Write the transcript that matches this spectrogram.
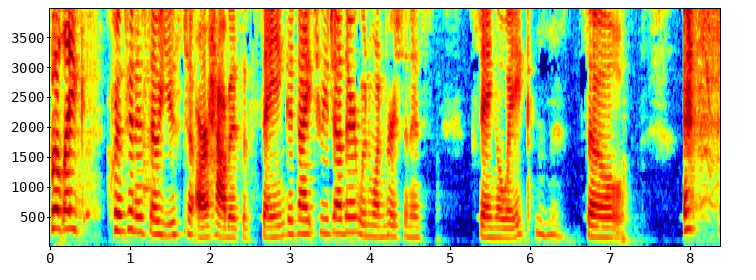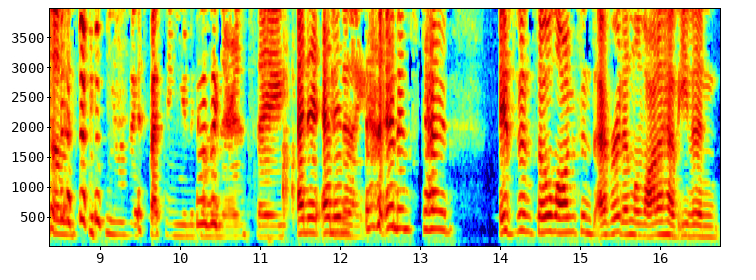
but like Quentin is so used to our habits of saying goodnight to each other when one person is staying awake. Mhm. So So he was expecting you to come in there and say, and it, and in, and instead it's been so long since Everett and Levana have even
